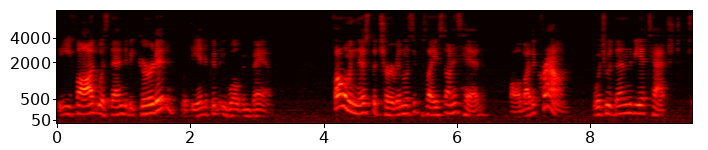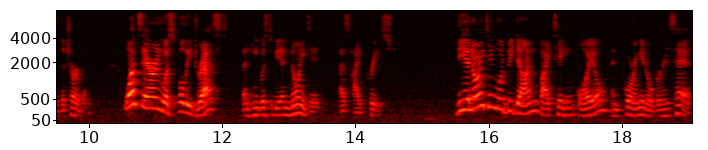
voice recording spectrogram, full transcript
The ephod was then to be girded with the intricately woven band. Following this, the turban was to be placed on his head, followed by the crown, which would then be attached to the turban. Once Aaron was fully dressed, then he was to be anointed as high priest. The anointing would be done by taking oil and pouring it over his head.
